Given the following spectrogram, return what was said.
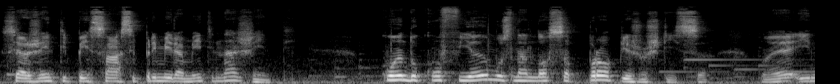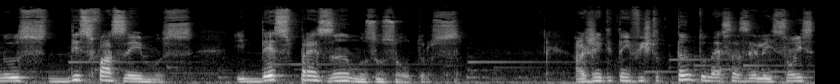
se a gente pensasse primeiramente na gente, quando confiamos na nossa própria justiça não é? e nos desfazemos e desprezamos os outros. A gente tem visto tanto nessas eleições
